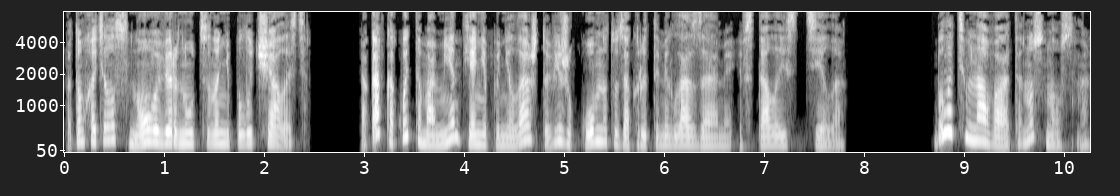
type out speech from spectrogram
Потом хотела снова вернуться, но не получалось. Пока в какой-то момент я не поняла, что вижу комнату закрытыми глазами и встала из тела. Было темновато, но сносно.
